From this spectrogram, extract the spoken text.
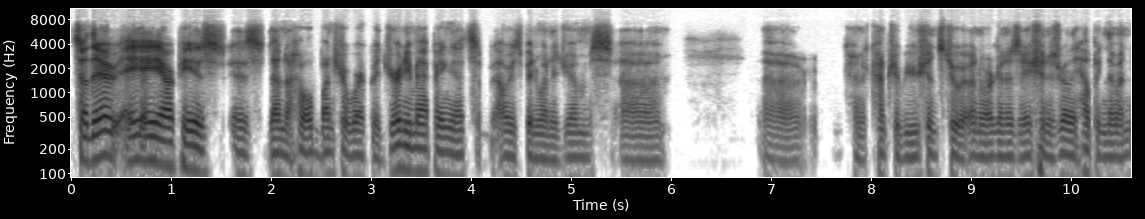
so there, AARP has, has done a whole bunch of work with journey mapping. That's always been one of Jim's uh, uh, kind of contributions to an organization is really helping them and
